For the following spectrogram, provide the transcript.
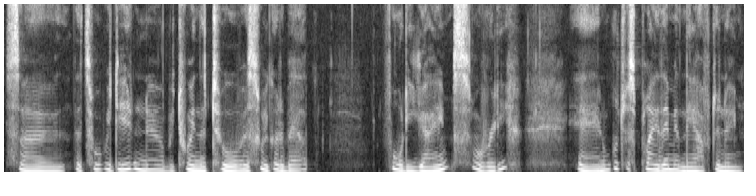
So that's what we did. And now between the two of us, we've got about 40 games already, and we'll just play them in the afternoon,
